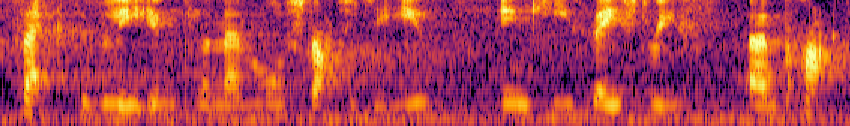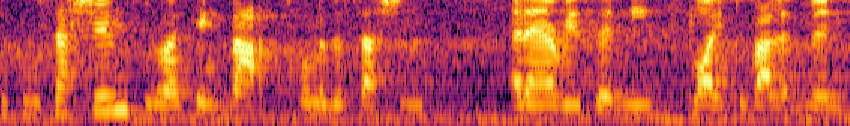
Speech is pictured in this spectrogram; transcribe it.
effectively implement more strategies in key stage three um, practical sessions because I think that's one of the sessions and areas that need slight development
